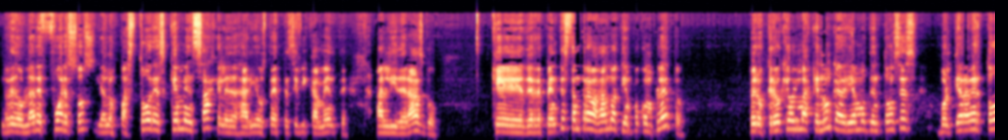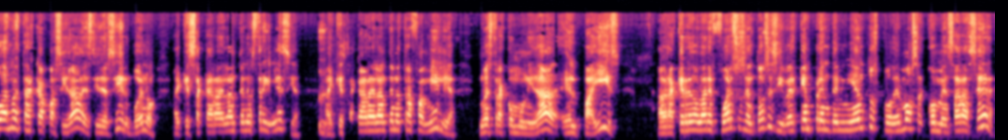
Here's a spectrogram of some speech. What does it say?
redoblar esfuerzos y a los pastores, ¿qué mensaje le dejaría usted específicamente al liderazgo? Que de repente están trabajando a tiempo completo. Pero creo que hoy más que nunca deberíamos de entonces voltear a ver todas nuestras capacidades y decir, bueno, hay que sacar adelante nuestra iglesia, hay que sacar adelante nuestra familia, nuestra comunidad, el país. Habrá que redoblar esfuerzos entonces y ver qué emprendimientos podemos comenzar a hacer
